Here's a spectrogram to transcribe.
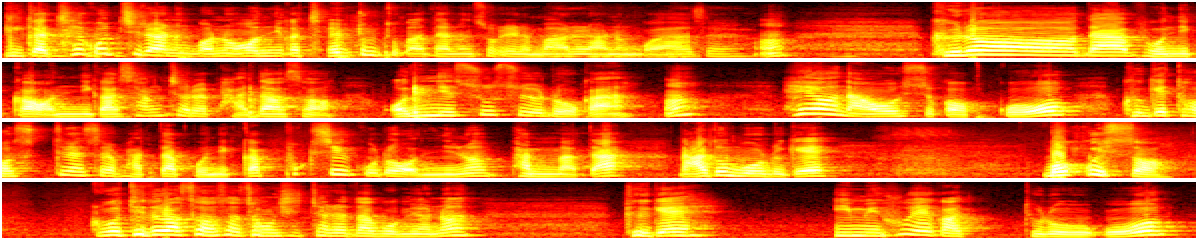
그러니까 최고치라는 거는 언니가 제일 뚱뚱하다는 소리를 말을 하는 거야. 맞아요. 어? 그러다 보니까 언니가 상처를 받아서 언니 스스로가 어? 헤어나올 수가 없고 그게 더 스트레스를 받다 보니까 폭식으로 언니는 밤마다 나도 모르게 먹고 있어. 그리고 뒤돌아서서 정신 차려다 보면은 그게 이미 후회가 들어오고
